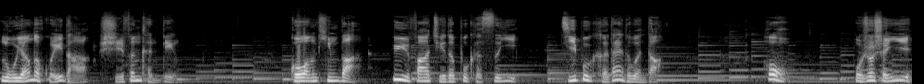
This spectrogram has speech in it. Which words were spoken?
鲁阳的回答十分肯定。国王听罢。愈发觉得不可思议，急不可待地问道：“哦，我说神医，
